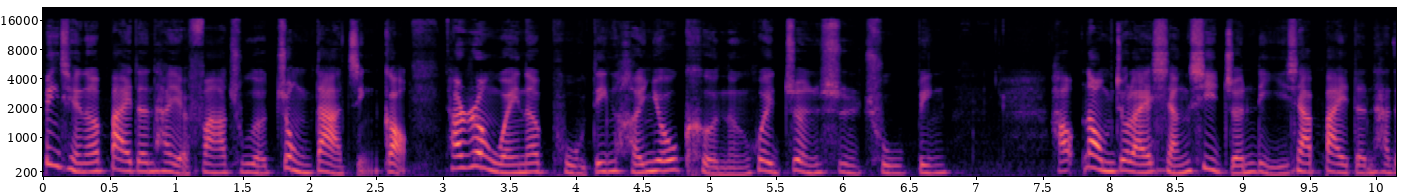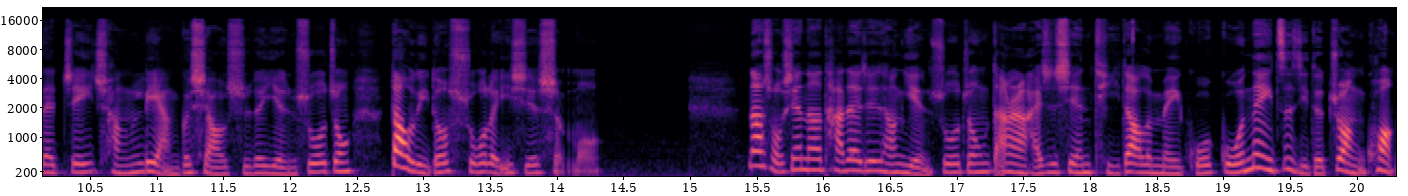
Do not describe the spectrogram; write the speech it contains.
并且呢，拜登他也发出了重大警告，他认认为呢，普丁很有可能会正式出兵。好，那我们就来详细整理一下拜登他在这一场两个小时的演说中到底都说了一些什么。那首先呢，他在这场演说中，当然还是先提到了美国国内自己的状况，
